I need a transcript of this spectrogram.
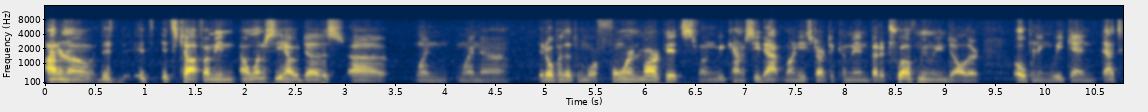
I don't know. It's it's tough. I mean, I want to see how it does uh, when when uh, it opens up to more foreign markets when we kind of see that money start to come in. But a twelve million dollar opening weekend, that's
